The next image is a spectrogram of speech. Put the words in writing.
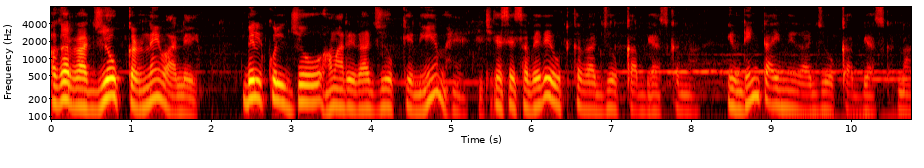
अगर राजयोग करने वाले बिल्कुल जो हमारे राजयोग के नियम हैं जैसे सवेरे उठकर राजयोग का अभ्यास करना इवनिंग टाइम में राजयोग का अभ्यास करना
